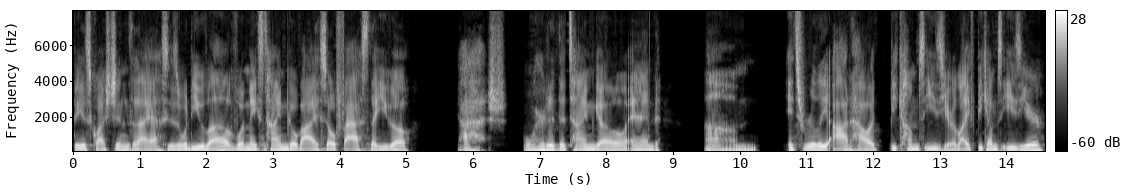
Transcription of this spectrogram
biggest questions that I ask is, what do you love? What makes time go by so fast that you go, gosh, where did the time go? And, um, it's really odd how it becomes easier. Life becomes easier.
